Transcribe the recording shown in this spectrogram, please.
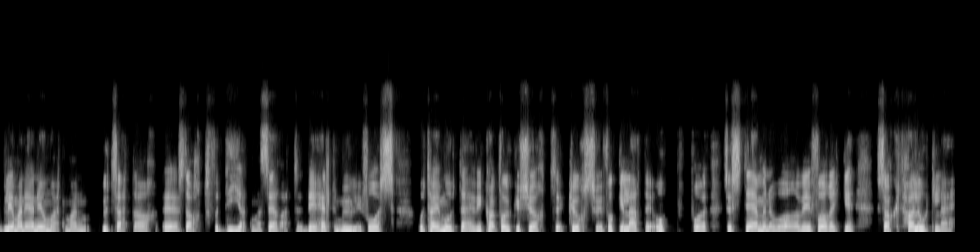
blir man enige om at man utsetter eh, start fordi at man ser at det er helt umulig for oss å ta imot det. Vi kan, får ikke kjørt kurs, vi får ikke lært det opp på systemene våre. Vi får ikke sagt hallo til deg.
